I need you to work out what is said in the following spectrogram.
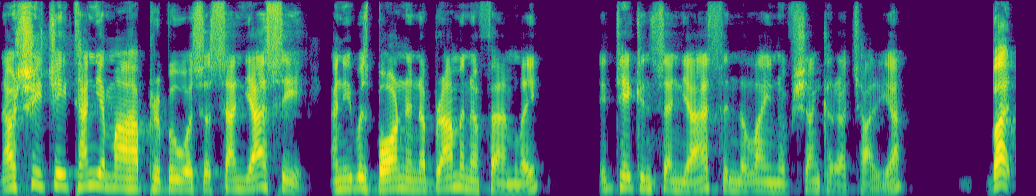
Now Sri Chaitanya Mahaprabhu was a sannyasi and he was born in a Brahmana family. He'd taken sannyas in the line of Shankaracharya, but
